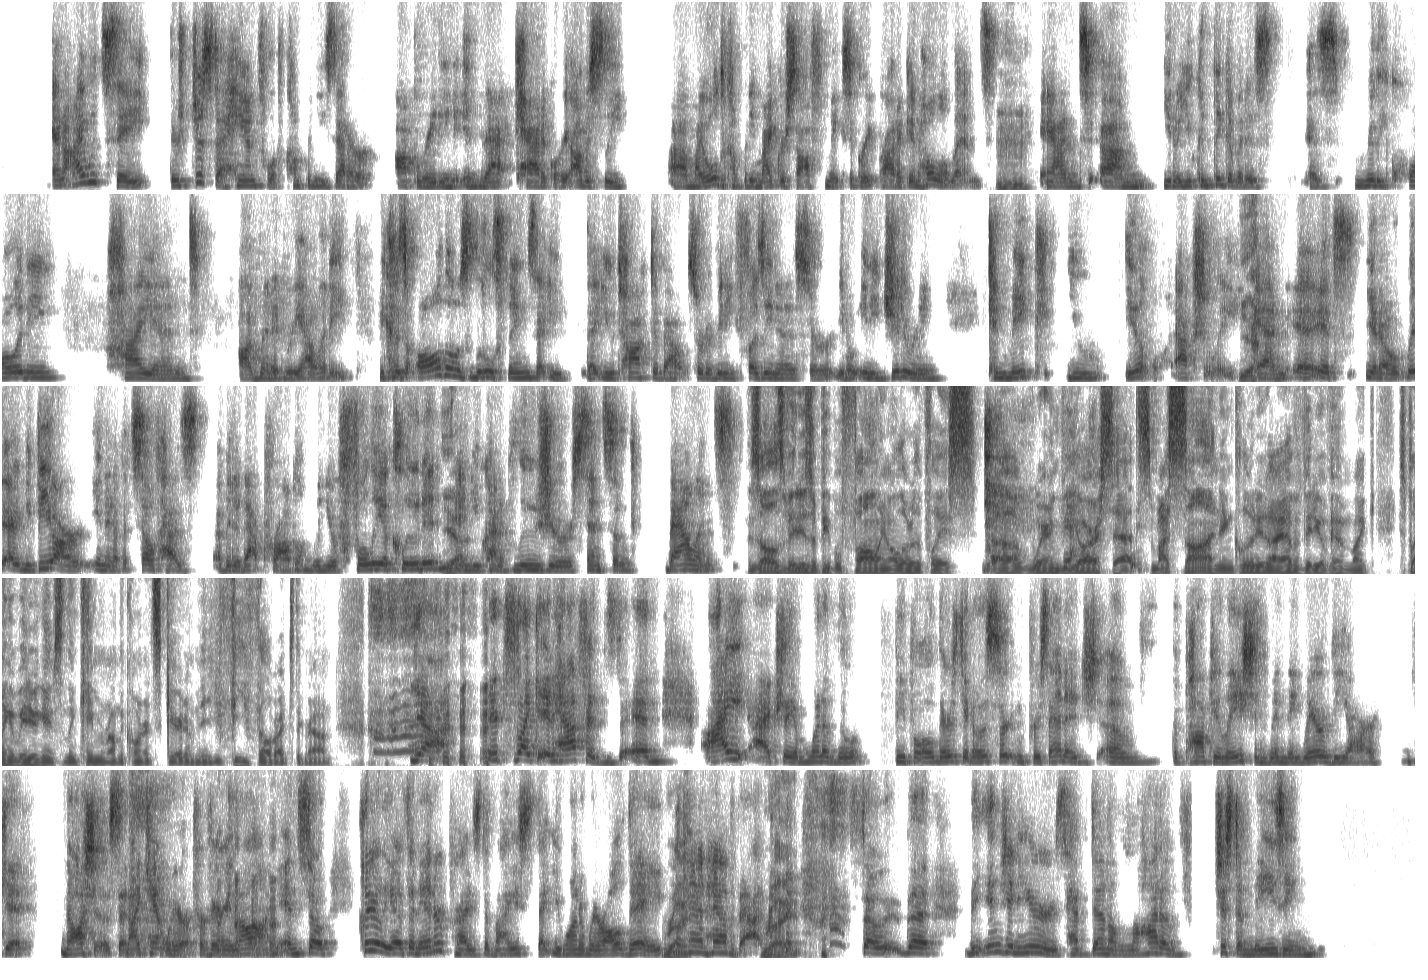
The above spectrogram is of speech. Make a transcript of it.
And I would say there's just a handful of companies that are operating in that category. Obviously, uh, my old company, Microsoft, makes a great product in HoloLens, mm-hmm. and um, you know you can think of it as as really quality, high end augmented reality because all those little things that you that you talked about sort of any fuzziness or you know any jittering can make you ill actually yeah. and it's you know i mean vr in and of itself has a bit of that problem when you're fully occluded yeah. and you kind of lose your sense of balance. There's all those videos of people falling all over the place, uh, wearing yeah. VR sets. My son included. I have a video of him like he's playing a video game. Something came around the corner and scared him, and he, he fell right to the ground. yeah, it's like it happens, and I actually am one of the people. There's you know a certain percentage of the population when they wear VR get nauseous and I can't wear it for very long. and so clearly as an enterprise device that you want to wear all day, right. you can't have that. Right. so the the engineers have done a lot of just amazing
